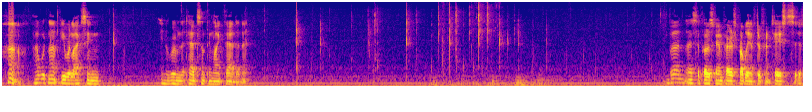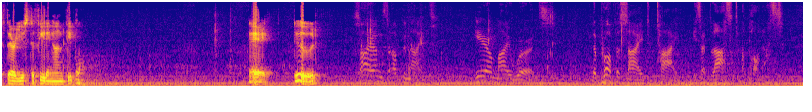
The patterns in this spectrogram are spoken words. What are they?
huh. I would not be relaxing in a room that had something like that in it. But I suppose vampires probably have different tastes if they're used to feeding on people. Hey, dude. Scions of the night, hear my words. The prophesied time is at last upon us.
